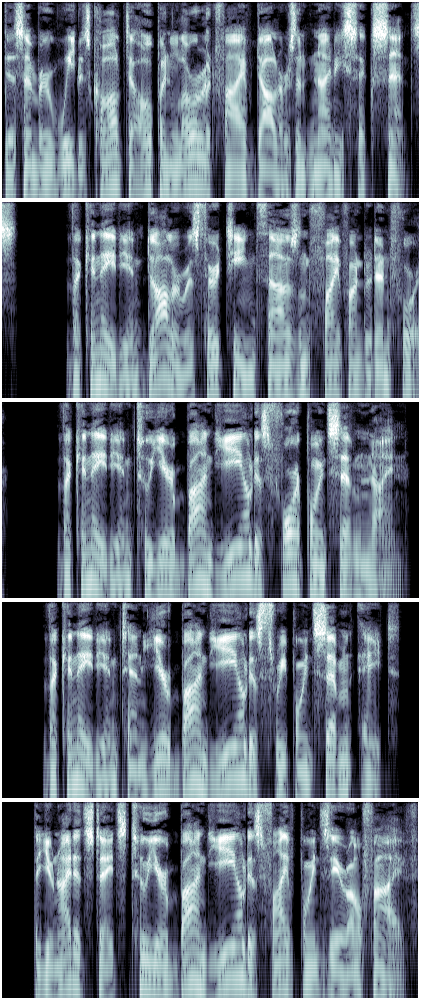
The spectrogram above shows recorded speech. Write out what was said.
December wheat is called to open lower at $5.96. The Canadian dollar is 13,504. The Canadian two-year bond yield is 4.79. The Canadian 10-year bond yield is 3.78. The United States two-year bond yield is 5.05.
